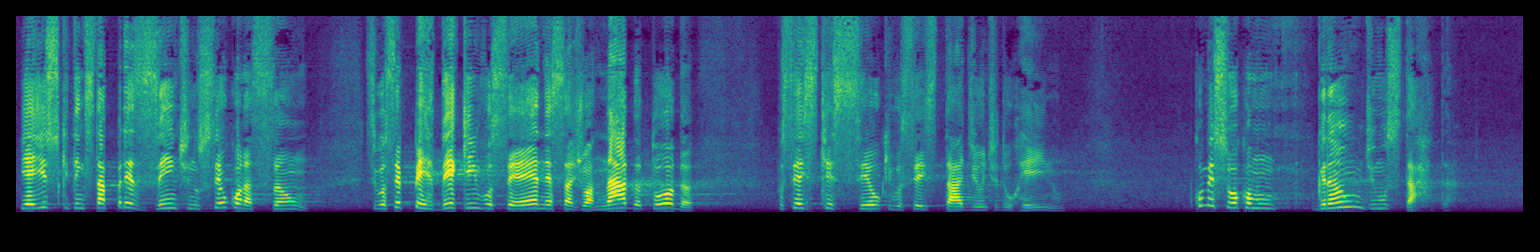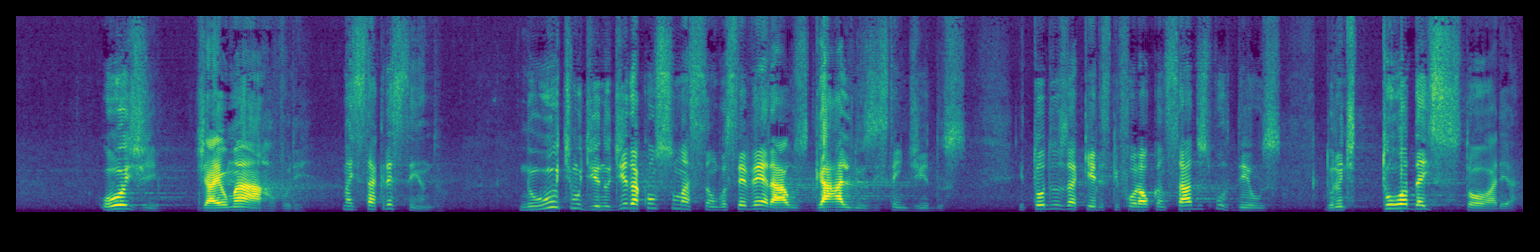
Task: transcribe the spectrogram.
E é isso que tem que estar presente no seu coração. Se você perder quem você é nessa jornada toda, você esqueceu que você está diante do reino. Começou como um grão de mostarda. Hoje já é uma árvore, mas está crescendo. No último dia, no dia da consumação, você verá os galhos estendidos. E todos aqueles que foram alcançados por Deus durante toda a história,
